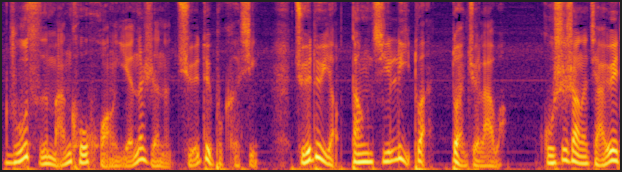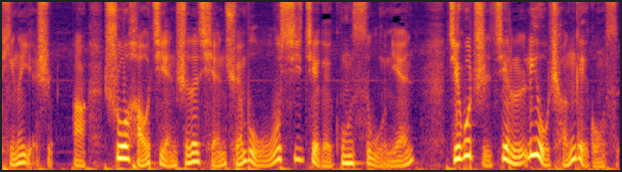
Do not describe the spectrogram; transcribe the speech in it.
如此满口谎言的人呢，绝对不可信，绝对要当机立断，断绝来往。股市上的贾跃亭呢也是啊，说好减持的钱全部无息借给公司五年，结果只借了六成给公司，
